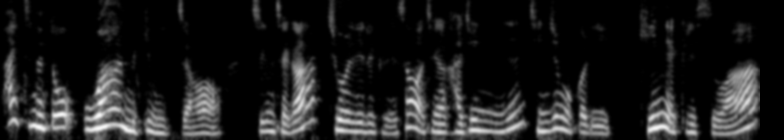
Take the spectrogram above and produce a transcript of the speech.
화이트는 또 우아한 느낌이 있죠. 지금 제가 주얼리를 그래서 제가 가지고 있는 진주 목걸이 긴 넥클리스와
